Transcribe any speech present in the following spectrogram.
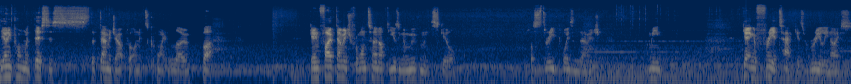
The only problem with this is the damage output on it's quite low, but gain 5 damage for one turn after using a movement skill. Plus 3 poison damage. I mean, getting a free attack is really nice.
